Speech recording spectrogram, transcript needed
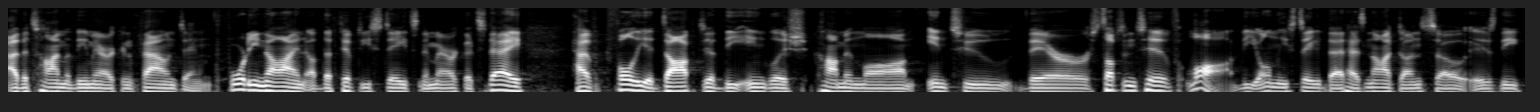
at the time of the American founding. 49 of the 50 states in America today have fully adopted the English common law into their substantive law. The only state that has not done so is the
